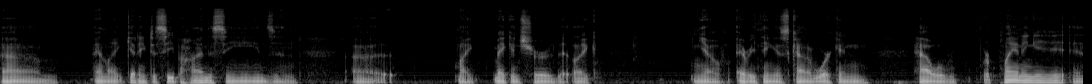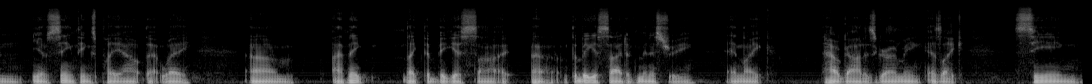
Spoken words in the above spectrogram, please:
um, and like getting to see behind the scenes and uh, like making sure that like you know everything is kind of working how we're planning it, and you know seeing things play out that way. Um, I think like the biggest side, uh, the biggest side of ministry, and like how God has grown me is like seeing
